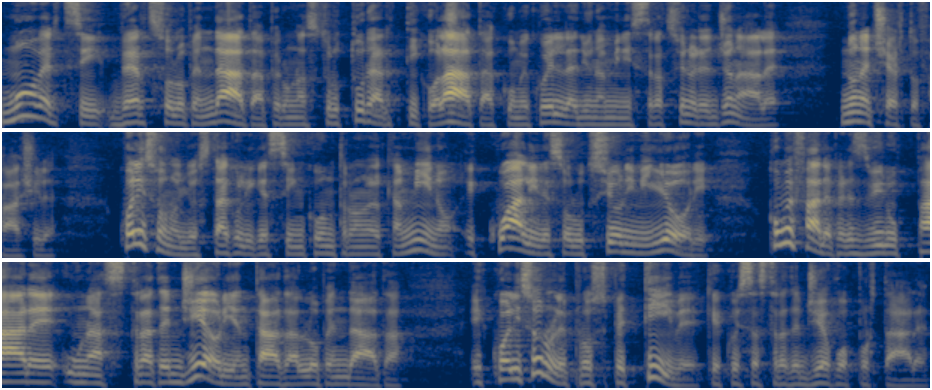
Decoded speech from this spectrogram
Muoversi verso l'open data per una struttura articolata come quella di un'amministrazione regionale non è certo facile. Quali sono gli ostacoli che si incontrano nel cammino e quali le soluzioni migliori? Come fare per sviluppare una strategia orientata all'open data? E quali sono le prospettive che questa strategia può portare?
